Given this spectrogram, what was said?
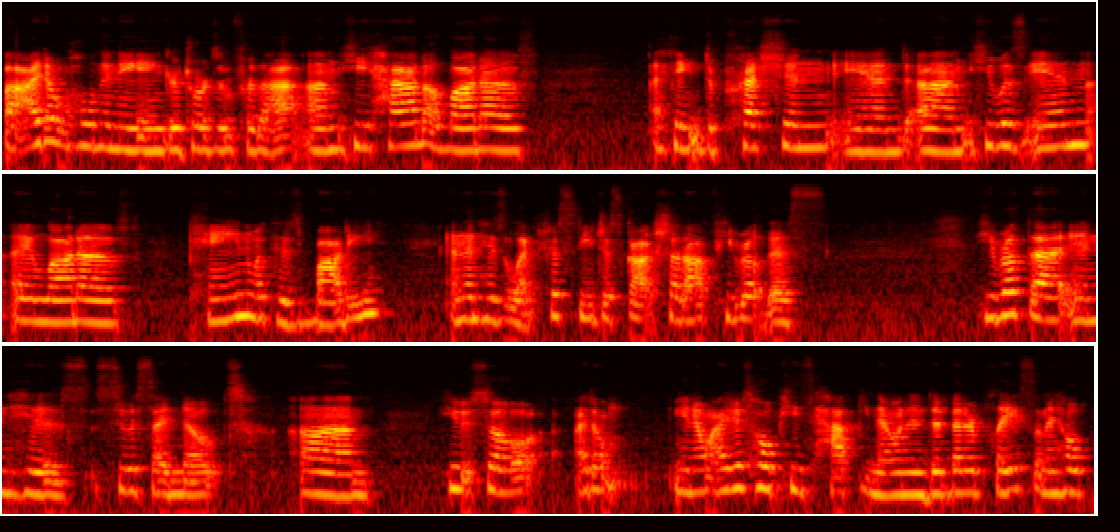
But I don't hold any anger towards him for that. Um, he had a lot of, I think, depression and um, he was in a lot of pain with his body and then his electricity just got shut off. He wrote this, he wrote that in his suicide note. Um, he, so I don't, you know, I just hope he's happy now and in a better place and I hope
